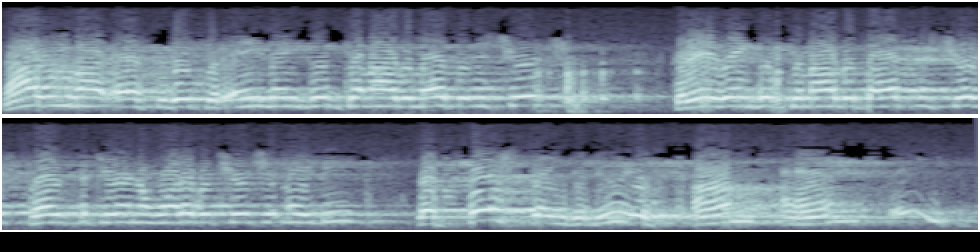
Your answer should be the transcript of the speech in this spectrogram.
Now we might ask today, could anything good come out of the Methodist Church? Could anything good come out of the Baptist Church, Presbyterian, or whatever church it may be? The first thing to do is come and see.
